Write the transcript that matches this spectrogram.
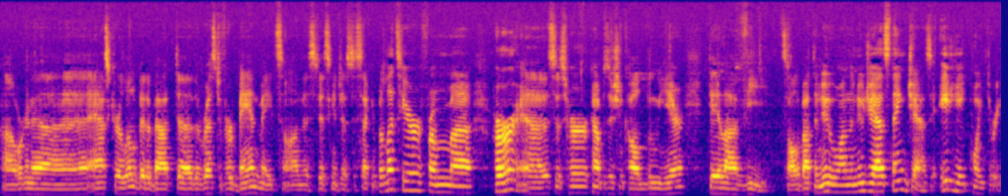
Uh, we're going to ask her a little bit about uh, the rest of her bandmates on this disc in just a second. But let's hear from uh, her. Uh, this is her composition called Lumière de la Vie. It's all about the new on the new jazz thing, Jazz 88.3.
